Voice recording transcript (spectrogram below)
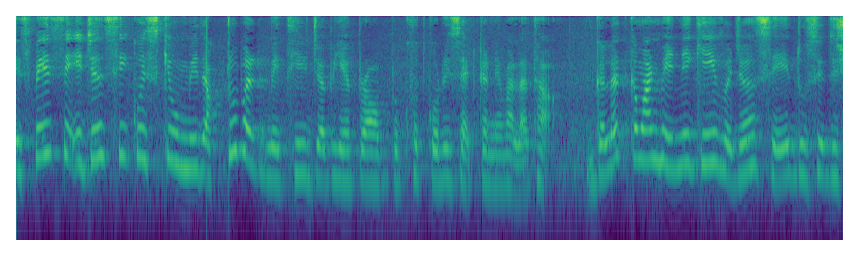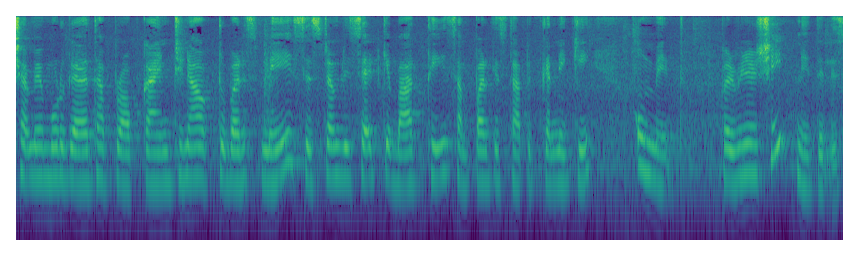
स्पेस एजेंसी को इसकी उम्मीद अक्टूबर में थी जब यह प्रॉब खुद को रिसेट करने वाला था। गलत कमांड भेजने की वजह से दूसरी दिशा में मुड़ गया था प्रॉप का एंटीना। अक्टूबर में सिस्टम रिसेट के बाद थी संपर्क स्थापित करने की उम्मीद। परवीन सिंह, नई दिल्ली से।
